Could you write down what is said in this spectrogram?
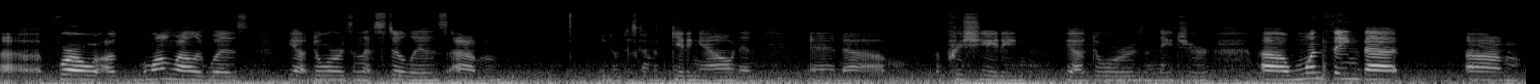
uh, for a, a, long while, it was the outdoors, and that still is, um, you know, just kind of getting out and and um, appreciating the outdoors and nature. Uh, one thing that um,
